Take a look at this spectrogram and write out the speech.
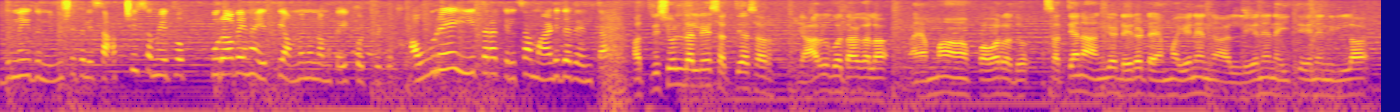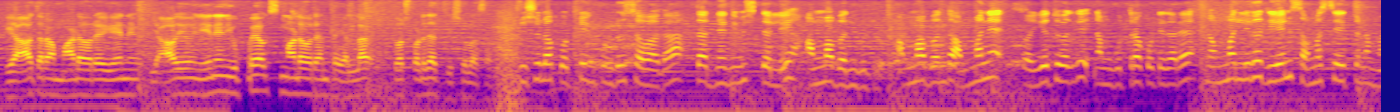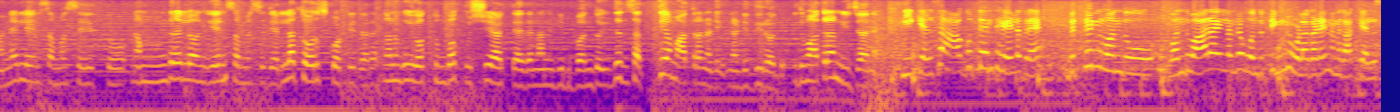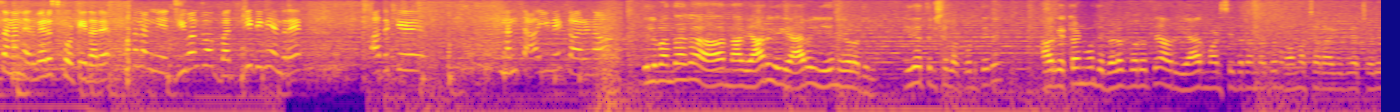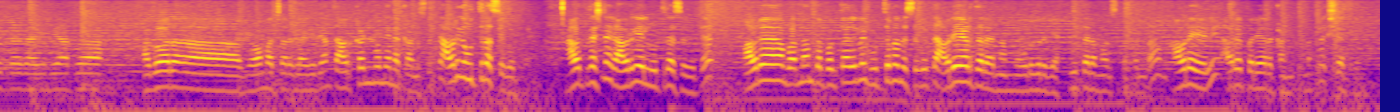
ಹದಿನೈದು ನಿಮಿಷದಲ್ಲಿ ಸಾಕ್ಷಿ ಸಮೇತ ಪುರಾವೆನ ಎತ್ತಿ ಅಮ್ಮನು ನಮ್ಮ ಕೈ ಕೊಟ್ಬಿಟ್ಟು ಅವರೇ ಈ ತರ ಕೆಲಸ ಮಾಡಿದ್ದಾರೆ ಅಂತ? ಆ ತ್ರಿಶೂಲದಲ್ಲಿ ಸತ್ಯ ಸರ್. ಯಾರಿಗೂ ಗೊತ್ತಾಗಲ್ಲ. ಆ ಅಮ್ಮ ಪವರ್ ಅದು. ಸತ್ಯನ ಹಂಗೆ ಡೈರೆಕ್ಟ್ ಅಮ್ಮ ಏನೇನು ಅಲ್ಲಿ ಏನೇನು ಐತೆ ಏನೇನು ಇಲ್ಲ ಯಾವ ಥರ ಮಾಡವ್ರೆ ಏನು ಯಾವ ಏನೇನು ಉಪಯೋಗಿಸ್ ಮಾಡವ್ರೆ ಅಂತ ಎಲ್ಲ ತೋರಿಸ್ಕೊಡೋದೆ ತ್ರಿಶೂಲ ಸರ್. ತ್ರಿಶೂಲ ಕೊಟ್ಟು ಹಿಂಗೆ ಕುಂಡ್ರಿಸೋವಾಗ ಹತ್ತು ಹದಿನೈದು ನಿಮಿಷದಲ್ಲಿ ಅಮ್ಮ ಬಂದ್ಬಿಟ್ರು. ಅಮ್ಮ ಬಂದು ಅಮ್ಮನೇ ಸಹ್ಯತವಾಗಿ ನಮ್ಗೆ ಉತ್ತರ ಕೊಟ್ಟಿದ್ದಾರೆ. ನಮ್ಮಲ್ಲಿರೋದು ಏನು ಸಮಸ್ಯೆ ಇತ್ತು ನಮ್ಮ ಮನೇಲಿ ಏನು ಸಮಸ್ಯೆ ಇತ್ತು ನಮ್ಮದ್ರಲ್ಲಿ ಒಂದು ಏನು ಸಮಸ್ಯೆ ಇದೆ ಎಲ್ಲ ತೋರಿಸ್ಕೊಟ್ಟಿದ್ದಾರೆ. ನನಗೂ ಇವಾಗ ತುಂಬಾ ಖುಷಿ ಆಗ್ತಾ ಇದೆ. ನನಗೆ ಇಲ್ಲಿ ಬಂದು ಇದು ಸತ್ಯ ಮಾತ್ರ ನಡಿ ನಡೆದಿರೋದು. ಇದು ಮಾತ್ರ ನಿಜಾನೇ. ಈ ಕೆಲಸ ಆಗುತ್ತೆ ಅಂತ ಹೇಳಿದ್ರೆ ವಿತಿನ್ ಒಂದು ಒಂದು ವಾರ ಇಲ್ಲಾಂದ್ರೆ ಒಂದು ತಿಂಗಳು ಒಳಗಡೆ ನನಗೆ ಆ ಕೆಲಸನ ನೆರವೇರಿಸ್ಕೊಟ್ಟಿದ್ದಾರೆ. ನಾನು ಜೀವಂತವಾಗಿ ಬದುಕಿದ್ದೀನಿ ಅಂದರೆ ಅದಕ್ಕೆ ನನ್ನ ತಾಯಿನೇ ಕಾರಣ. ಇಲ್ಲಿ ಬಂದಾಗ ನಾವು ಯಾರು ಯಾರು ಏನು ಹೇಳೋದಿಲ್ಲ. ಇದೇ ತ್ರಿಶೂಲ ಕೊಡ್ತೀರಿ ಅವ್ರಿಗೆ ಕಣ್ಣು ಮುಂದೆ ಬೆಳಕು ಬರುತ್ತೆ. ಅವ್ರಿಗೆ ಯಾರು ಮಾಡಿಸಿದ್ರು ಅನ್ನೋದು ವಾಮಾಚಾರ ಆಗಿದೆಯಾ ಚರಿತ್ರೆ ಆಗಿದೆಯಾ ಅಥವಾ ಅಘೋರ ವಾಮಾಚಾರಗಳಾಗಿದೆ ಅಂತ ಅವ್ರ ಕಣ್ಣು ಮುಂದೆನೇ ಕಾಣಿಸುತ್ತೆ. ಅವ್ರಿಗೆ ಉತ್ತರ ಸಿಗುತ್ತೆ. ಅವ್ರ ಪ್ರಶ್ನೆಗೆ ಅವ್ರಿಗೆ ಇಲ್ಲಿ ಉತ್ತರ ಸಿಗುತ್ತೆ. ಅವರೇ ಬಂದಂಥ ಭಕ್ತಾದಿಗಳಿಗೆ ಉತ್ತರನೂ ಸಿಗುತ್ತೆ. ಅವರೇ ಹೇಳ್ತಾರೆ ನಮ್ಮ ಹುಡುಗರಿಗೆ ಈ ಥರ ಮಾಡಿಸ್ಬೇಕಂತ. ಅವರೇ ಹೇಳಿ, ಅವರೇ ಪರಿಹಾರ ಕಂಡು ಕ್ಷೇತ್ರ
